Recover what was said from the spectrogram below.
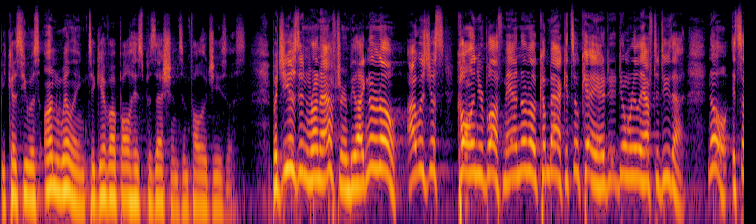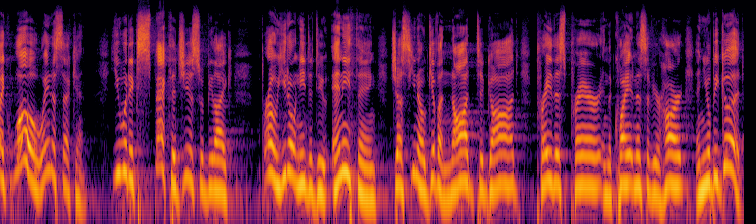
because he was unwilling to give up all his possessions and follow Jesus. But Jesus didn't run after him and be like, no, no, no, I was just calling your bluff, man. No, no, come back. It's okay. I don't really have to do that. No, it's like, whoa, wait a second. You would expect that Jesus would be like, bro, you don't need to do anything. Just, you know, give a nod to God, pray this prayer in the quietness of your heart, and you'll be good.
